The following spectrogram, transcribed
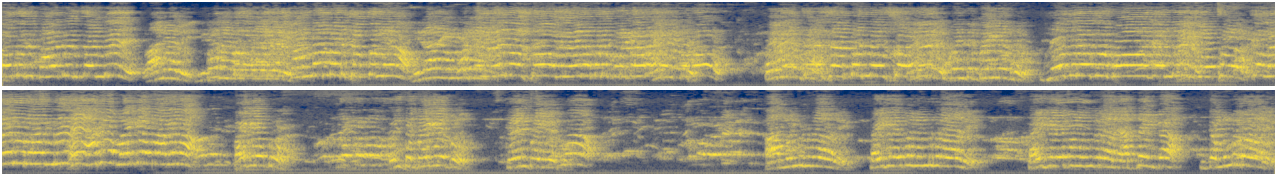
పద్ధతి పాటించండి రానియాలి. విధానం చెప్తున్నా. అర్థం చేసుకోండి ఎదురు పోగండి లేరు రండి పైకి లేపు కొంచెం పైకి లేపు. స్క్రీన్ పైకి లేపు. ఆ ముందుకు రావాలి. పైకి లేపు ముందుకు రావాలి. పైకి లేపు ముందుకు రావాలి. అర్థం ఇంకా? ఇంకా ముందుకు రావాలి.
